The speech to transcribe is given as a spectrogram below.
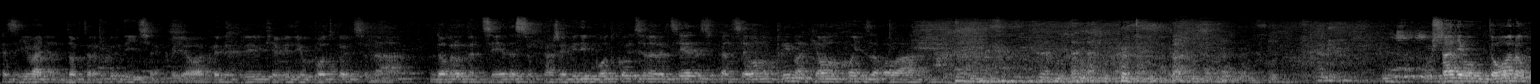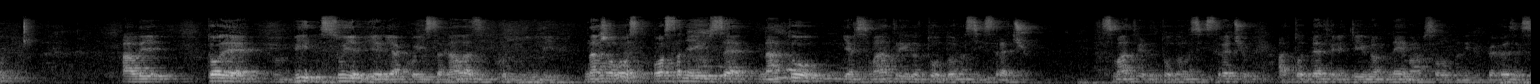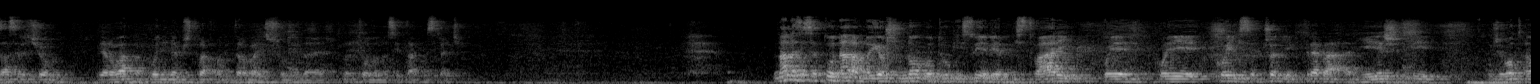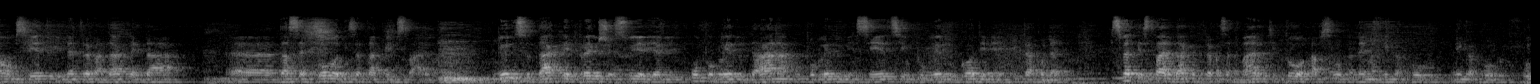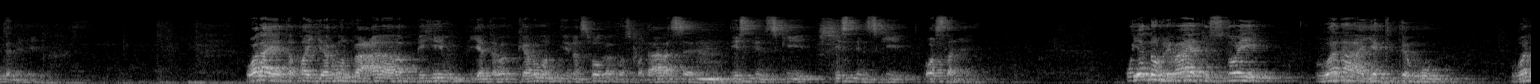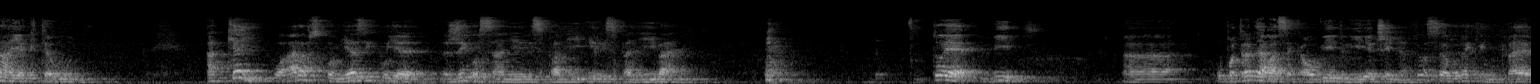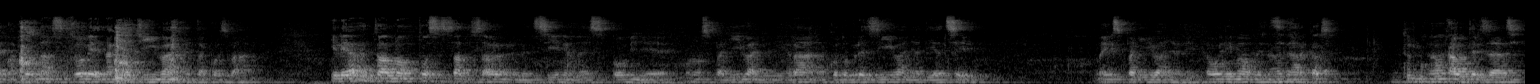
kazivanja doktora Kurdića koji je ovako jedne prilike vidio potkovicu na dobrom Mercedesu. Kaže, vidim potkovicu na Mercedesu kad se ono primak je ono konj za volanom. u šaljevom tonu, ali to je vid sujevjerja koji se nalazi kod ljudi. Nažalost, oslanjaju se na to jer smatraju da to donosi sreću. Smatraju da to donosi sreću, a to definitivno nema apsolutno nikakve veze sa srećom. Vjerovatno, konji ne bi štrafali drva i šume da, je, da to donosi takvu sreću. Nalazi se tu naravno još mnogo drugih sujevjernih stvari koje, koje, koji se čovjek treba riješiti u životu na ovom svijetu i ne treba dakle da, e, da se povodi za takvim stvarima. Ljudi su dakle previše sujevjerni u pogledu dana, u pogledu mjeseci, u pogledu godine i tako dalje. Sve te stvari dakle treba zanemariti, to apsolutno nema nikakvog, nikakvog utemeljenja. ولا يتطيرون وعلى ربهم يتوكلون i na svoga gospodara se istinski istinski oslanjaju. U jednom rivajetu stoji Vela jektevun. Vela jektevun. A kej u arapskom jeziku je žigosanje ili, spali, ili spaljivanje. To je vid, uh, upotrebljava se kao vid liječenja. To se u nekim krajevima kod nas zove nakladjivanje, tako zvane. Ili eventualno, to se sad u savremenoj medicini ne spominje, ono spaljivanje ni rana kod obrezivanja djece. Na ispaljivanje. Ovo je imao medicinar kad? Kauterizacija.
